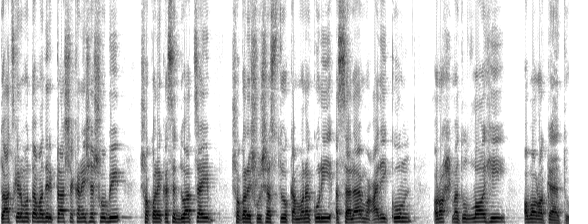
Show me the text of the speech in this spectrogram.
তো আজকের মতো আমাদের ক্লাস এখানেই শেষ হবে। সকলের কাছে দোয়া চাই, সকলের সুস্বাস্থ্য কামনা করি। আসসালামু আলাইকুম রহমতুল্লাহি অবরাকাতু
